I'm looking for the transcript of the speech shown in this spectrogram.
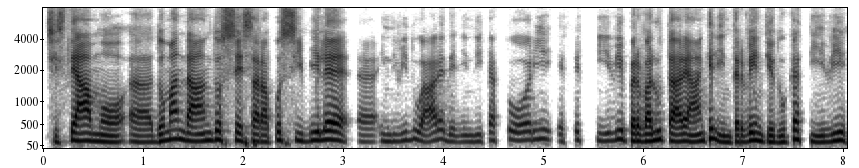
ci stiamo eh, domandando se sarà possibile eh, individuare degli indicatori effettivi per valutare anche gli interventi educativi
